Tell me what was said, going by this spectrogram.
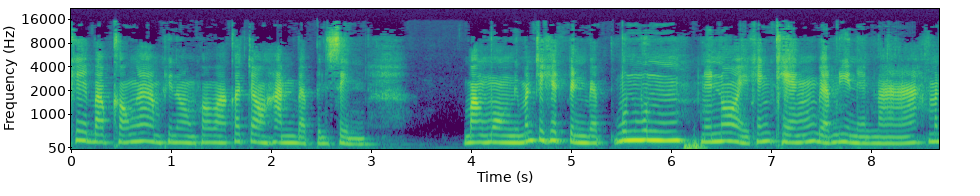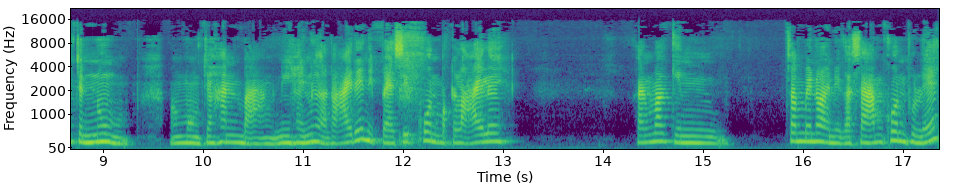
เคบับเขางามพี่น้องเพราะว่าก็เจ้าหั่นแบบเป็นเส้น บางมองนี่มันจะเฮ็ดเป็นแบบมุนๆน้อยๆแข็งๆแบบนี้เนี่ยนามันจะนุ่ม บางมองจะหั่นบาง นี่ให้เนื้อหลายได้นี่แปดสิบคนบักหลายเลยคันว่ากินซ้ำไปหน่อยนี่ก็สามคนผู้นเลย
